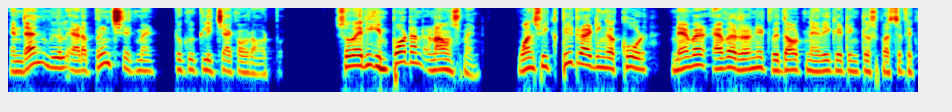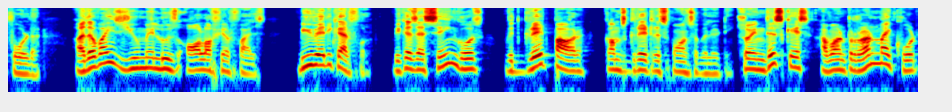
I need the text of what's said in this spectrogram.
And then we will add a print statement to quickly check our output. So very important announcement. Once we complete writing a code, never ever run it without navigating to a specific folder. Otherwise you may lose all of your files. Be very careful because as saying goes, with great power comes great responsibility. So in this case, I want to run my code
